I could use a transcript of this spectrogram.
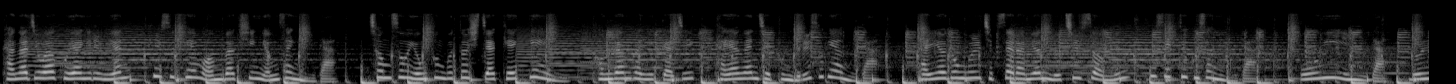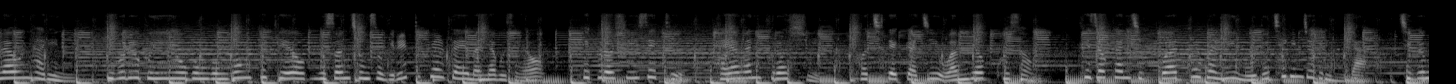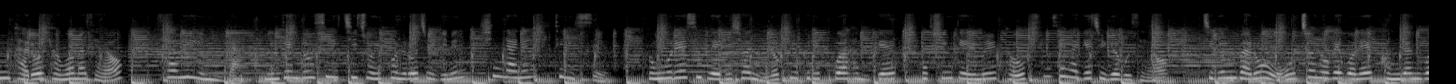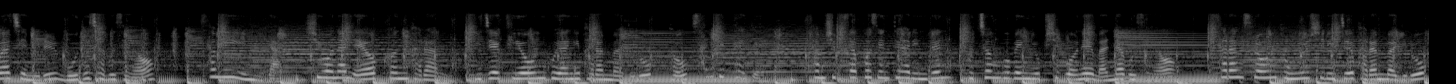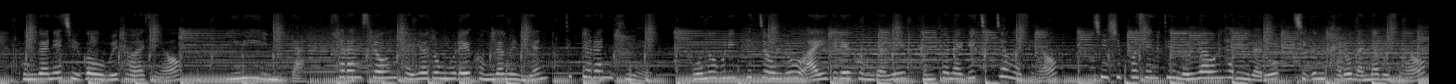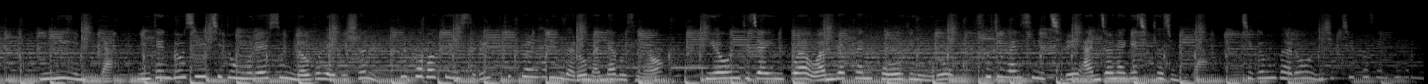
강아지와 고양이를 위한 필수템 언박싱 영상입니다. 청소 용품부터 시작해 게임, 건강관리까지 다양한 제품들을 소개합니다. 반려동물 집사라면 놓칠 수 없는 풀세트 구성입니다. 5위입니다. 놀라운 할인. 비브류 V5000 팩헤어 무선 청소기를 특별가에 만나보세요. 팩브러쉬 세트, 다양한 브러쉬, 거치대까지 완벽 구성. 쾌적한 집과 털 관리 모두 책임져 드립니다. 지금 바로 경험하세요. 4위입니다. 닌텐도 스위치 조이콘으로 즐기는 신나는 피트니스. 동물의 숲 에디션 너클 크립과 함께 복싱 게임을 더욱 생생하게 즐겨보세요. 지금 바로 5,500원의 건강과 재미를 모두 잡으세요. 3위입니다. 시원한 에어컨 바람. 이제 귀여운 고양이 바람막이로 더욱 산뜻하게. 34% 할인된 9,960원에 만나보세요. 사랑스러운 동물 시리즈 바람막이로 공간의 즐거움을 더하세요. 2위입니다. 사랑 스러운 반려동물의 건강을 위한 특별한 기회. 모노브리 펫저울로 아이들의 건강을 간편하게 측정하세요. 70% 놀라운 할인가로 지금 바로 만나보세요. 2위입니다. 닌텐도 스위치 동물의 숲 너굴 에디션 풀커버 케이스를 특별 할인가로 만나보세요. 귀여운 디자인과 완벽한 보호 기능으로 소중한 스위치를 안전하게 지켜줍니다. 지금 바로 27% 할인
